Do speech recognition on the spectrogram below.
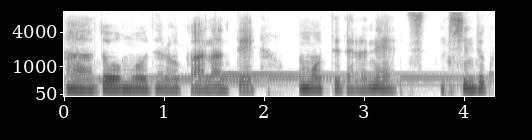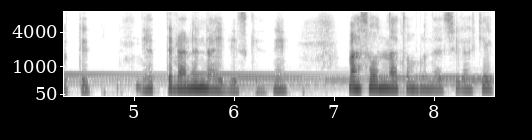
ああどう思うだろうかなんて思ってたらねしんどくてやってられないですけどね。まあそんな友達が結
